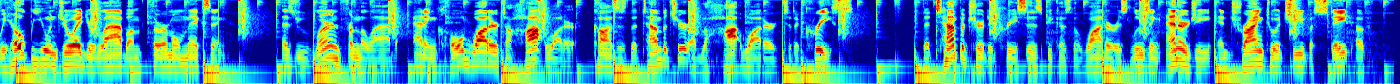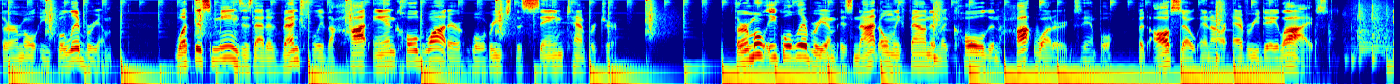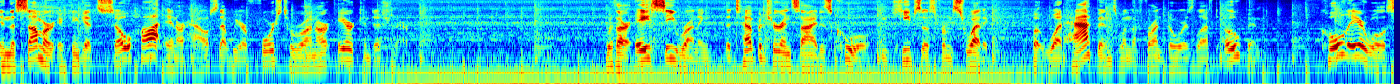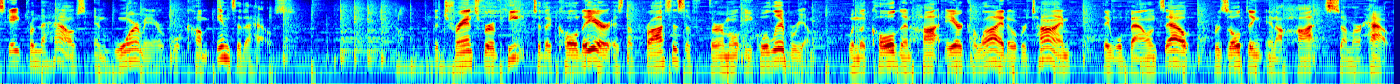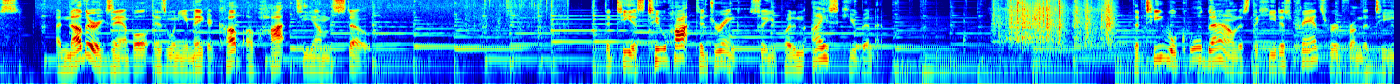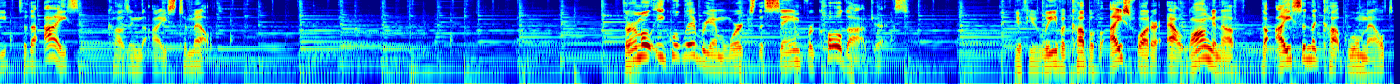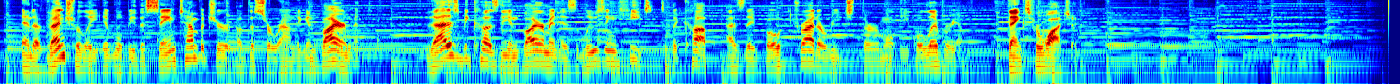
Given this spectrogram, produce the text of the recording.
We hope you enjoyed your lab on thermal mixing. As you learned from the lab, adding cold water to hot water causes the temperature of the hot water to decrease. The temperature decreases because the water is losing energy and trying to achieve a state of thermal equilibrium. What this means is that eventually the hot and cold water will reach the same temperature. Thermal equilibrium is not only found in the cold and hot water example, but also in our everyday lives. In the summer, it can get so hot in our house that we are forced to run our air conditioner. With our AC running, the temperature inside is cool and keeps us from sweating. But what happens when the front door is left open? Cold air will escape from the house and warm air will come into the house. The transfer of heat to the cold air is the process of thermal equilibrium. When the cold and hot air collide over time, they will balance out, resulting in a hot summer house. Another example is when you make a cup of hot tea on the stove. The tea is too hot to drink, so you put an ice cube in it. The tea will cool down as the heat is transferred from the tea to the ice, causing the ice to melt. Thermal equilibrium works the same for cold objects. If you leave a cup of ice water out long enough, the ice in the cup will melt, and eventually it will be the same temperature of the surrounding environment. That is because the environment is losing heat to the cup as they both try to reach thermal equilibrium. Thanks for watching.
